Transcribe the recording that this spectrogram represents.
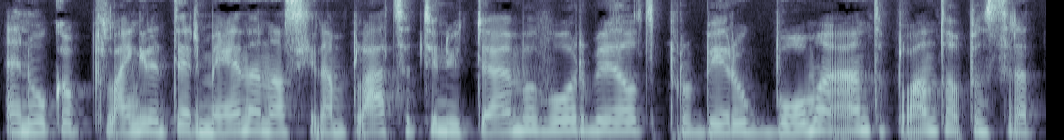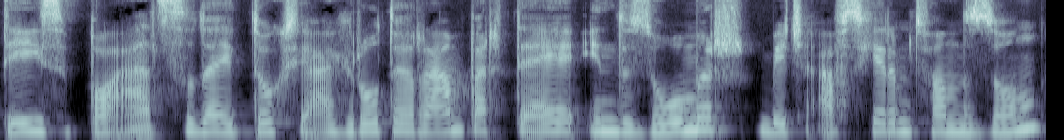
En ook op langere termijn, en als je dan plaats hebt in je tuin bijvoorbeeld, probeer ook bomen aan te planten op een strategische plaats, zodat je toch ja, grote raampartijen in de zomer een beetje afschermt van de zon.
